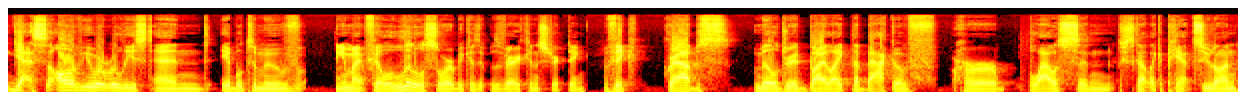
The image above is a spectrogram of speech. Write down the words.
Yes, all of you were released and able to move. You might feel a little sore because it was very constricting. Vic grabs Mildred by like the back of her blouse and she's got like a pantsuit on.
